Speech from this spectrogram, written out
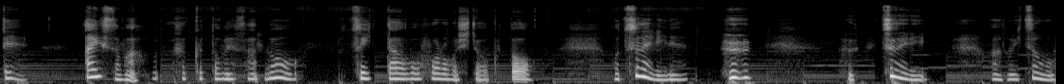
で、アイスマン福留さんのツイッターをフォローしておくと、もう常にね、常に、あの、いつも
